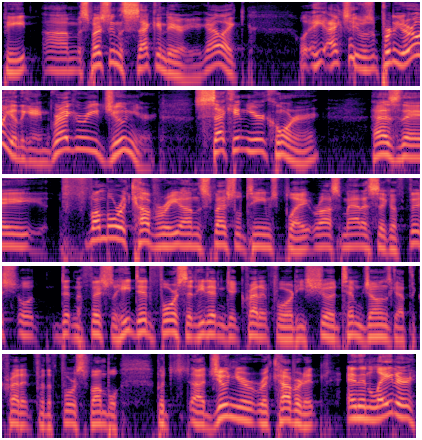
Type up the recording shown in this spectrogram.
Pete, um, especially in the secondary. A guy like, well, he actually was pretty early in the game. Gregory Junior, second year corner, has a fumble recovery on the special teams play. Ross Matiscik official didn't officially. He did force it. He didn't get credit for it. He should. Tim Jones got the credit for the forced fumble, but uh, Junior recovered it. And then later,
